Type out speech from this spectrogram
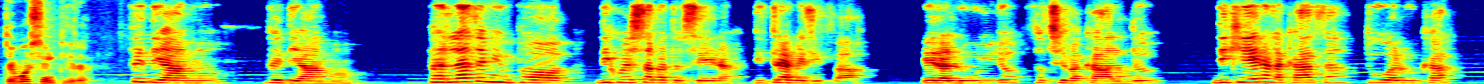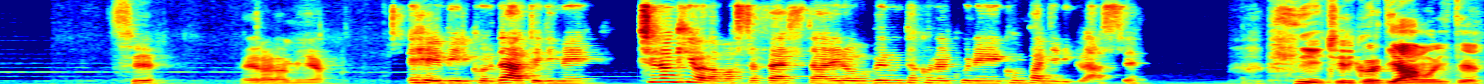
che vuoi sentire? Vediamo, vediamo. Parlatemi un po' di quel sabato sera, di tre mesi fa. Era luglio, faceva caldo. Di chi era la casa? Tua, Luca? Sì, era la mia. E vi ricordate di me? C'ero anch'io alla vostra festa, ero venuta con alcune compagne di classe. Sì, ci ricordiamo di te.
